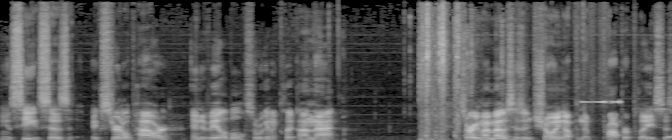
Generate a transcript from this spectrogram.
You can see it says external power and available. So we're going to click on that. Sorry, my mouse isn't showing up in the proper places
